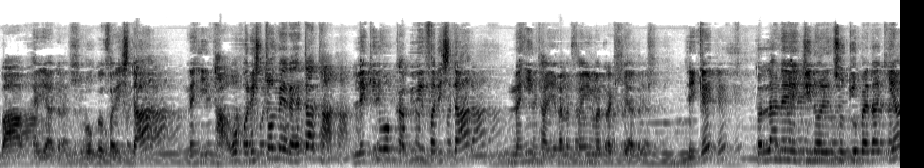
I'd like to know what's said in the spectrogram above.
باپ ہے، یاد رکھیے۔ وہ کوئی فرشتہ نہیں تھا۔ وہ فرشتوں میں رہتا تھا، لیکن وہ کبھی بھی فرشتہ نہیں تھا۔ یہ غلط فہمی مت رکھیا یاد ٹھیک ہے؟ تو اللہ نے جن اور انسوں کیوں پیدا کیا؟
